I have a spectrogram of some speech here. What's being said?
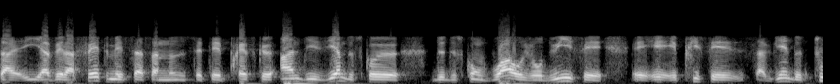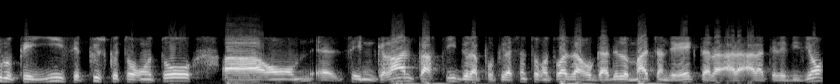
Ça, il y avait la fête, mais ça, ça c'était presque un dixième de ce que de, ce qu'on voit aujourd'hui. Et, puis c'est ça vient de tout le pays. C'est plus que Toronto. Euh, c'est une grande partie de la population torontoise a regardé le match en direct à la, à télévision.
